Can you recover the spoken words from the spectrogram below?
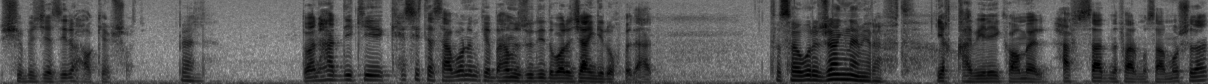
شبه جزیره حاکم شد. بله. به آن حدی که کسی تصور نمی که به همون زودی دوباره جنگی رخ بدهد. تصور جنگ نمی‌رفت یک قبیله کامل 700 نفر مسلمان شدن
